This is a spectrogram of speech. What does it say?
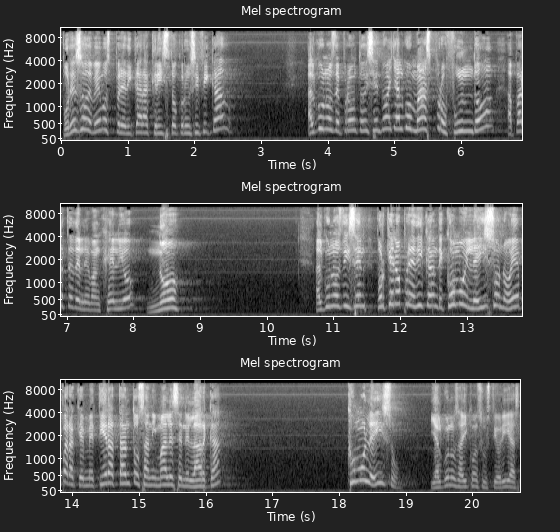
Por eso debemos predicar a Cristo crucificado. Algunos de pronto dicen, ¿no hay algo más profundo aparte del Evangelio? No. Algunos dicen, ¿por qué no predican de cómo le hizo Noé para que metiera tantos animales en el arca? ¿Cómo le hizo? Y algunos ahí con sus teorías,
